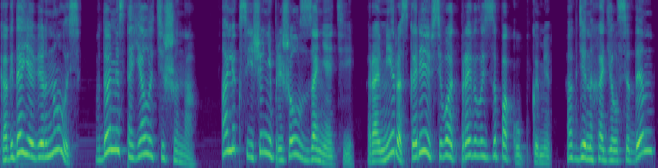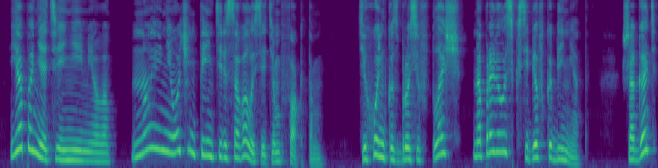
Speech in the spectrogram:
Когда я вернулась, в доме стояла тишина. Алекс еще не пришел с занятий. Рамира, скорее всего, отправилась за покупками. А где находился Дэн, я понятия не имела. Но и не очень-то интересовалась этим фактом. Тихонько сбросив плащ, направилась к себе в кабинет. Шагать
